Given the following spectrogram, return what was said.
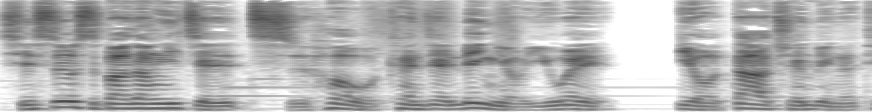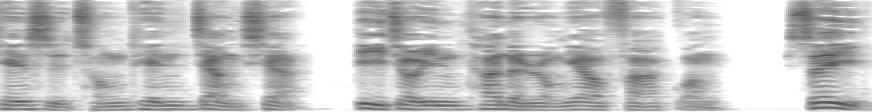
启示录十八章一节，此后我看见另有一位有大权柄的天使从天降下，地就因他的荣耀发光。所以，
